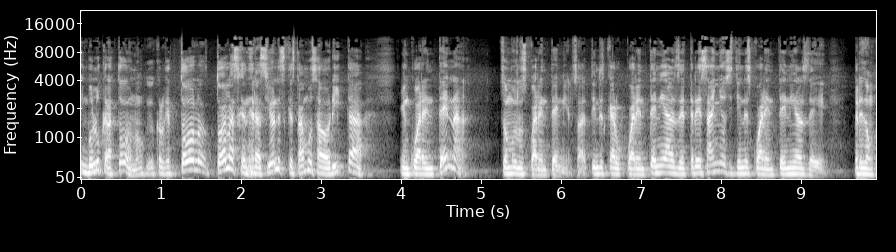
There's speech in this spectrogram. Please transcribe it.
involucra todo, ¿no? Yo creo que todas las generaciones que estamos ahorita en cuarentena somos los cuarentenials. O sea, tienes cuarentenias de tres años y tienes cuarentenias de, perdón,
